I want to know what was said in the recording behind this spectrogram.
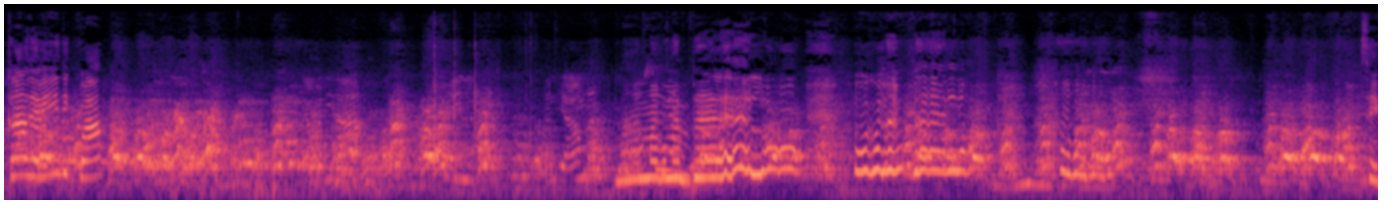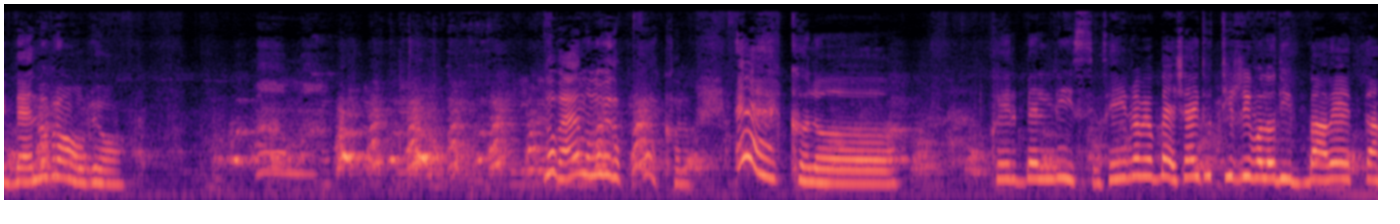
Claudia, vieni di qua. Andiamo di là. Vieni. Andiamo. Mamma com'è bello! Oh, com'è bello! Sei bello proprio! Dov'è? Non lo vedo. Eccolo! Eccolo! Quel bellissimo! Sei proprio bello! C'hai tutti il rivolo di bavetta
